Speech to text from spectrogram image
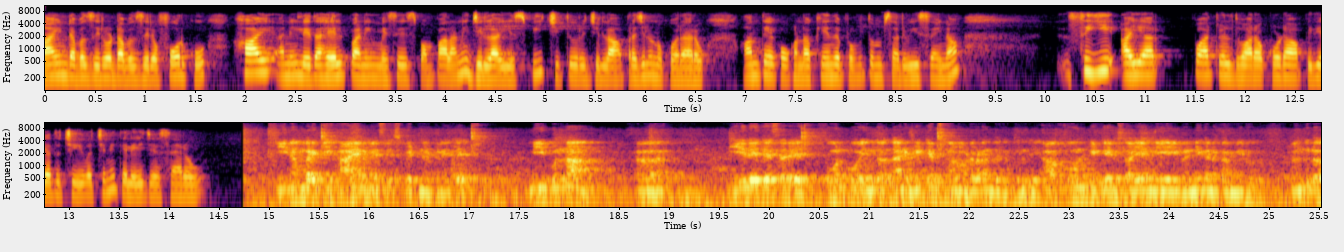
nine double zero double zero ఫోర్కు హాయ్ అని లేదా హెల్ప్ అని మెసేజ్ పంపాలని జిల్లా ఎస్పీ చిత్తూరు జిల్లా ప్రజలను కోరారు. అంతేకాకుండా కేంద్ర ప్రభుత్వం సర్వీస్ అయిన సిఈఐఆర్ పోర్టల్ ద్వారా కూడా ఫిర్యాదు చేయవచ్చని తెలియజేశారు. ఈ నంబర్కి హాయ్ అని మెసేజ్ పెట్టినట్లయితే మీకున్న ఏదైతే సరే ఫోన్ పోయిందో దాని డీటెయిల్స్ మనం అడగడం జరుగుతుంది. ఆ ఫోన్ డీటెయిల్స్ అవన్నీ ఇవన్నీ కనుక మీరు అందులో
